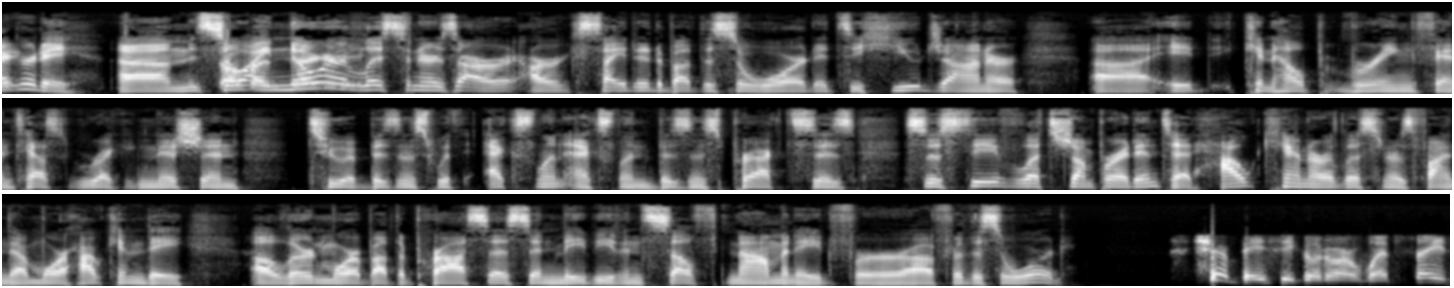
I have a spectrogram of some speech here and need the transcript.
integrity. Um, so about I know our listeners are are excited about this award. It's a huge honor. Uh, it can help bring fantastic recognition to a business with excellent, excellent business practices. So, Steve, let's jump right into it. How can our listeners find out more? How can they uh, learn more about the process and maybe even self nominate for uh, for this award? Sure. Basically, go to our website,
